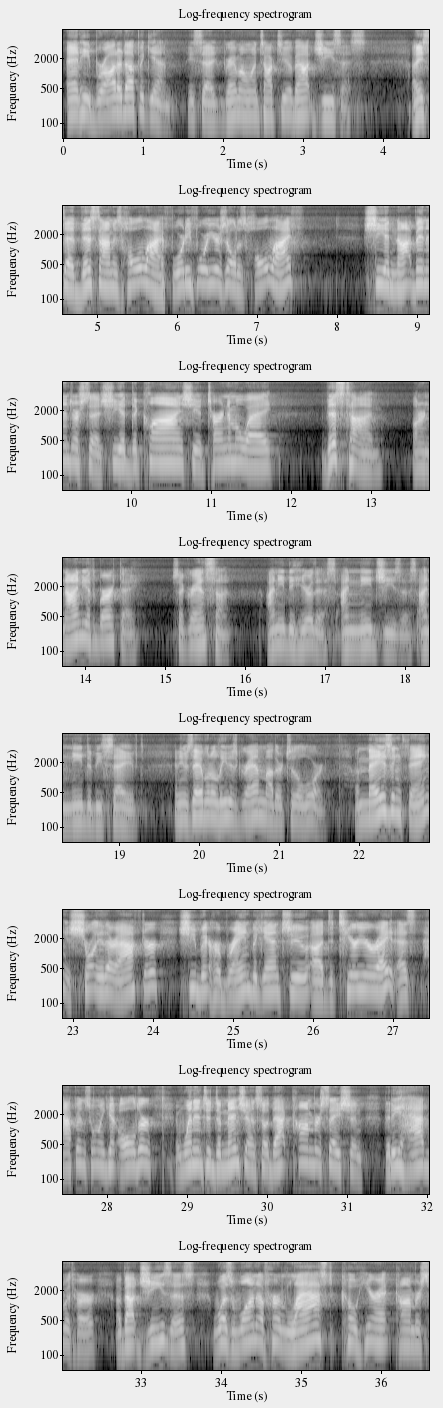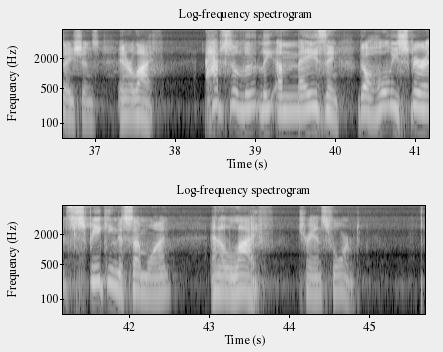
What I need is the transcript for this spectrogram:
and he brought it up again. He said, Grandma, I want to talk to you about Jesus. And he said, this time his whole life, 44 years old, his whole life, she had not been interested. She had declined, she had turned him away. This time, on her 90th birthday, she said, Grandson, I need to hear this. I need Jesus. I need to be saved. And he was able to lead his grandmother to the Lord amazing thing is shortly thereafter, she, her brain began to uh, deteriorate, as happens when we get older, and went into dementia. And so that conversation that he had with her about Jesus was one of her last coherent conversations in her life. Absolutely amazing. The Holy Spirit speaking to someone and a life transformed.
